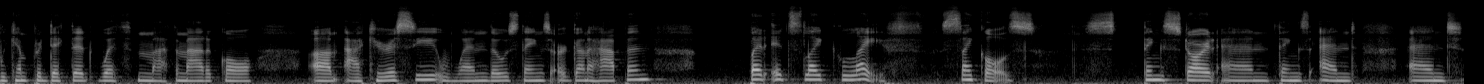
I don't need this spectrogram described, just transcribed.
we can predict it with mathematical um, accuracy when those things are going to happen. But it's like life cycles. Things start and things end. And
